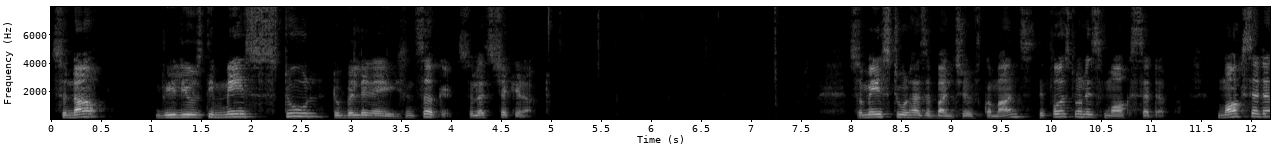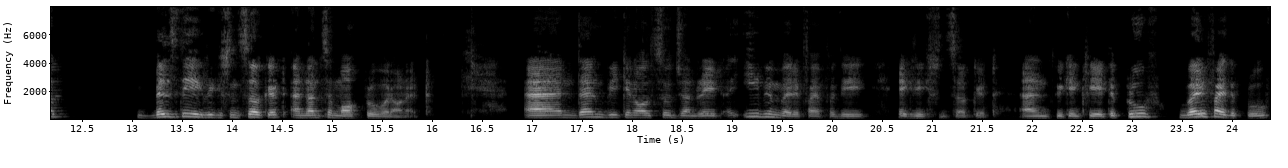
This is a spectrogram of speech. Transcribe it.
So now we'll use the Maze tool to build an aggregation circuit. So let's check it out. So Maze tool has a bunch of commands. The first one is mock setup. Mock setup builds the aggregation circuit and runs a mock prover on it. And then we can also generate an EVM verifier for the aggregation circuit. And we can create the proof, verify the proof,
